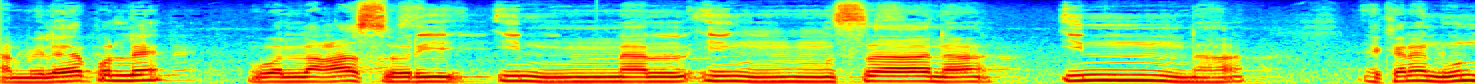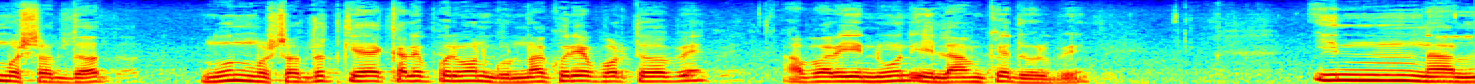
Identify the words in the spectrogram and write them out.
আর মিলাইয়া পড়লে ওয়াল আসরি ইন্নাল ইনসানা ইন্না। এখানে নুন মুসাদ্দত নুন মুসাদ্দতকে এককালে পরিমাণ গুণা করিয়া পড়তে হবে, আবার এই নুন ইলামকে ধরবে। ইন্নাল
